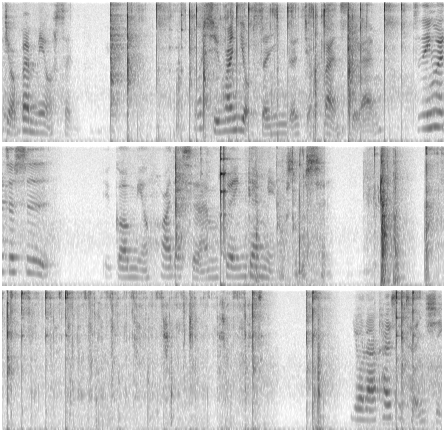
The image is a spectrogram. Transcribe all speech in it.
搅拌没有声音，我喜欢有声音的搅拌史莱姆，只因为这是一个棉花的史莱姆，所以应该没有什么声音。有啦，开始成型。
